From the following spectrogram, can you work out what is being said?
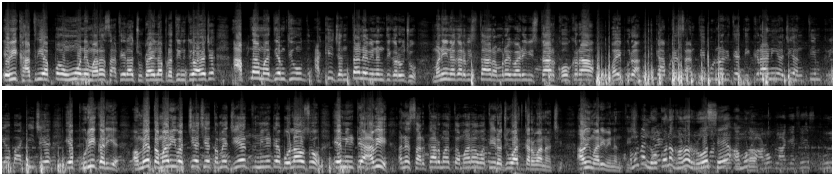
એવી ખાતરી આપવા હું અને મારા સાથેના ચૂંટાયેલા પ્રતિનિધિઓ આવે છે. આપના માધ્યમથી હું આખી જનતાને વિનંતી કરું છું. મણિનગર વિસ્તાર અમરાઈવાડી વિસ્તાર, ખોખરા ભયપુરા કે આપણે શાંતિપૂર્ણ રીતે દીકરાની હજી અંતિમ ક્રિયા બાકી છે એ પૂરી કરીએ. અમે તમારી વચ્ચે છે તમે જે મિનિટે બોલાવશો એ મિનિટે આવી અને સરકારમાં તમારા વતી રજૂઆત કરવાના છીએ. આવી મારી વિનંતી છે. લોકોનો ઘણો રોષ છે અમુક આરોપ લાગે છે સ્કૂલ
